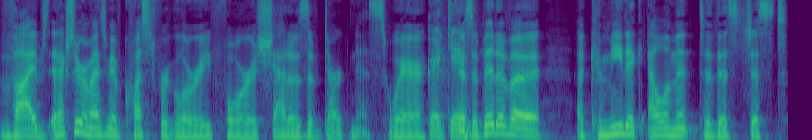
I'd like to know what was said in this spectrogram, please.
vibes. It actually reminds me of Quest for Glory for Shadows of Darkness, where there's a bit of a, a comedic element to this just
